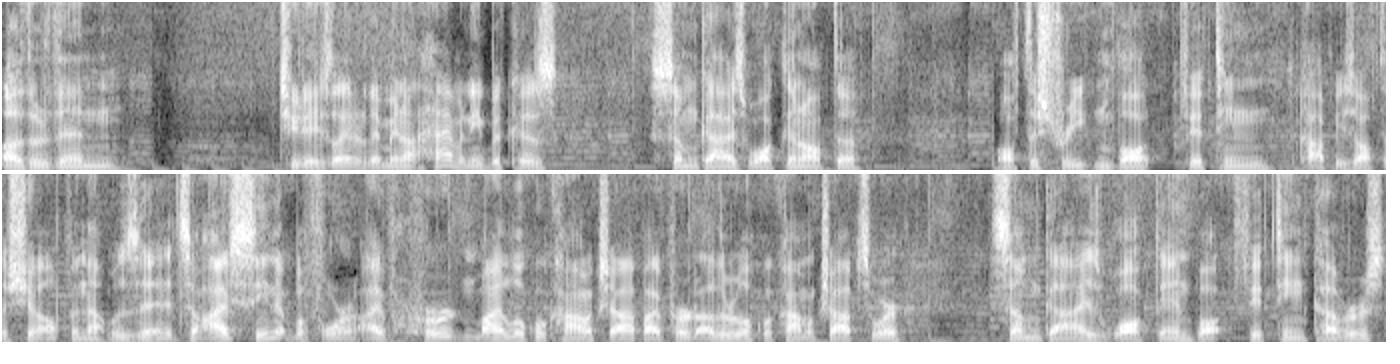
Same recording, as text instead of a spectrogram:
other than two days later they may not have any because some guys walked in off the off the street and bought 15 copies off the shelf, and that was it. So I've seen it before. I've heard my local comic shop, I've heard other local comic shops where some guys walked in, bought 15 covers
